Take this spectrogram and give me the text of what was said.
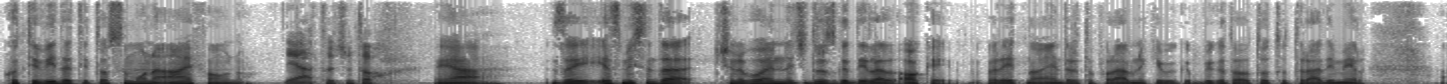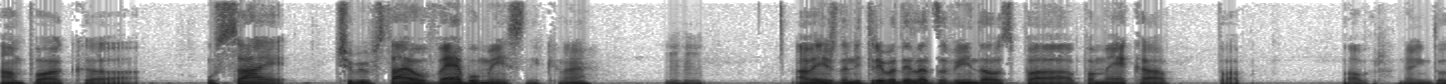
Kot je videti, to samo na iPhonu. Ja, točno to. Ja, Zdaj, jaz mislim, da če ne bojo nič drugega delali, ok, verjetno Android uporabniki bi, bi gotovo to tudi radi imeli. Ampak uh, vsaj, če bi obstajal web umestnik, ne? Mm -hmm. A veš, da ni treba delati za Windows, pa, pa Maca, pa dobro, ne vem, kdo,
